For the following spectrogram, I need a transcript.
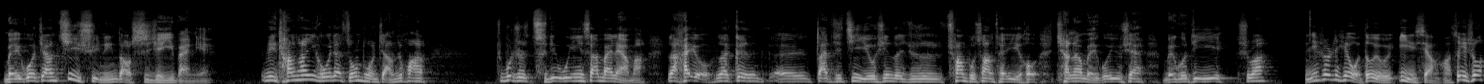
美国将继续领导世界一百年。你堂堂一个国家总统讲这话，这不是此地无银三百两吗？那还有那更呃大家记忆犹新的就是川普上台以后强调美国优先、美国第一，是吧？您说这些我都有印象哈，所以说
